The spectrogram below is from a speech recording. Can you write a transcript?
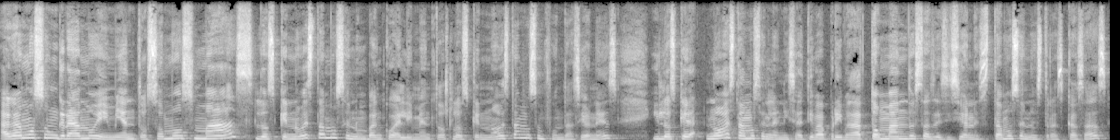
Hagamos un gran movimiento. Somos más los que no estamos en un banco de alimentos, los que no estamos en fundaciones y los que no estamos en la iniciativa privada tomando estas decisiones. Estamos en nuestras casas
